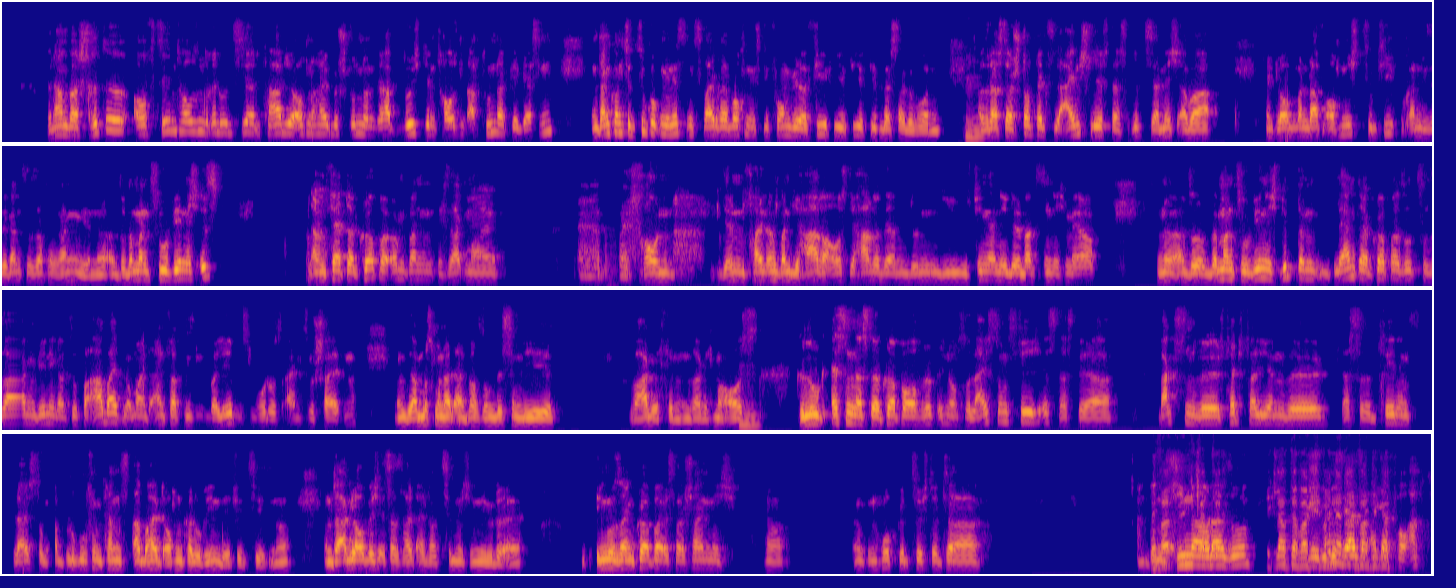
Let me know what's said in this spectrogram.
Dann haben wir Schritte auf 10.000 reduziert, Cardio auf eine halbe Stunde und habe durchgehend 1.800 gegessen. Und dann konntest du zugucken, die nächsten zwei, drei Wochen ist die Form wieder viel, viel, viel, viel besser geworden. Mhm. Also, dass der Stoffwechsel einschläft, das gibt es ja nicht. Aber ich glaube, man darf auch nicht zu tief an diese ganze Sache rangehen. Ne? Also, wenn man zu wenig isst, dann fährt der Körper irgendwann, ich sag mal, äh, bei Frauen, denen fallen irgendwann die Haare aus, die Haare werden dünn, die Fingernägel wachsen nicht mehr. Ne, also wenn man zu wenig gibt, dann lernt der Körper sozusagen weniger zu verarbeiten, um halt einfach diesen Überlebensmodus einzuschalten. Und da muss man halt einfach so ein bisschen die Waage finden, sage ich mal, aus. Mhm. Genug essen, dass der Körper auch wirklich noch so leistungsfähig ist, dass der wachsen will, Fett verlieren will, dass du Trainingsleistung abrufen kannst, aber halt auch ein Kaloriendefizit. Ne? Und da glaube ich, ist das halt einfach ziemlich individuell. Ingo, sein Körper ist wahrscheinlich ja, irgendein hochgezüchteter Benziner glaub, oder so. Ich glaube, der verschwendet nee, einfach die V8.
